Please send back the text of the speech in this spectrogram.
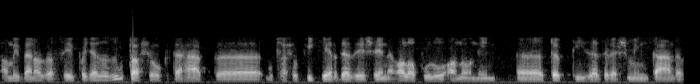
amiben az a szép, hogy ez az utasok, tehát uh, utasok kikérdezésén alapuló anonim uh, több tízezres mintán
